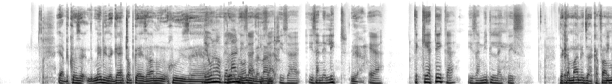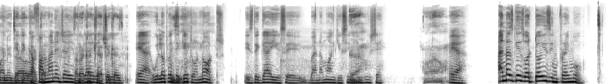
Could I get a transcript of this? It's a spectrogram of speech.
Yeah, because uh, maybe the guy, top guy, is the one who, who is uh, The owner of the land, is, a, of the is, land. A, is, a, is an elite. Yeah. Yeah. The caretaker is a middle like this. The, the manager, kafa manager, Yeah, the kafa manager is the guy that you, is- yeah, will open the gate or not. Is the guy you say, Bana Mwangi usiniangushe. Wow. Yeah. And those guys were toys in Primo.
